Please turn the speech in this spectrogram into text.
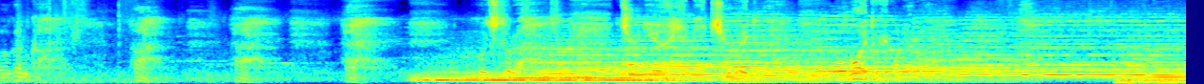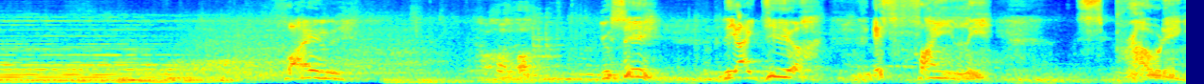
わかるかはあ Finally! Oh, you see, the idea is finally sprouting.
